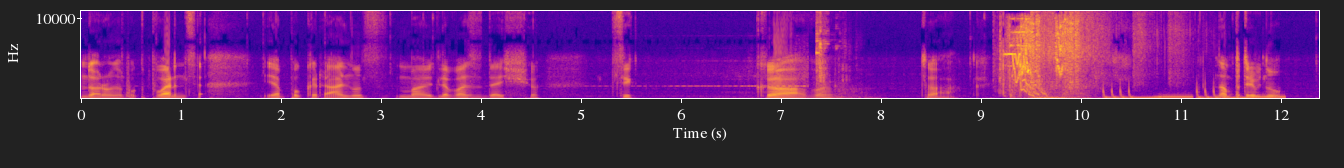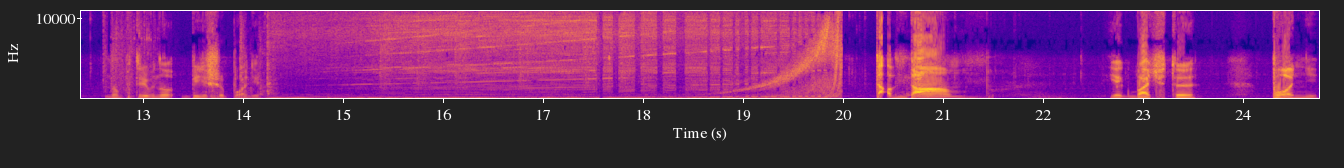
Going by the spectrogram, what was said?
Добре, вона поки повернеться. Я поки реально маю для вас дещо цікаве. Так. Нам потрібно. Нам потрібно більше поні. Там-там. Як бачите, поні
